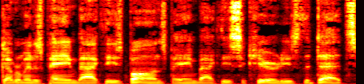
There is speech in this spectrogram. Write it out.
government is paying back these bonds, paying back these securities, the debts,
